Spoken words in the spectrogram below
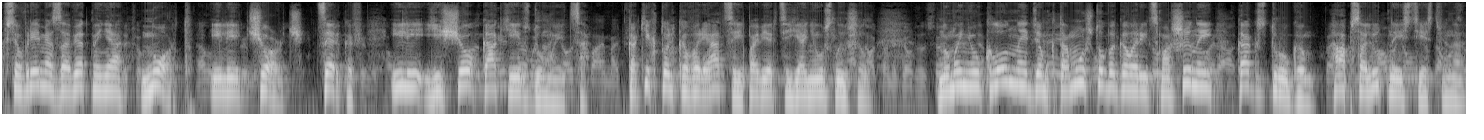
все время зовет меня Норт или Чорч, церковь, или еще как ей вздумается. Каких только вариаций, поверьте, я не услышал. Но мы неуклонно идем к тому, чтобы говорить с машиной как с другом, абсолютно естественно.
